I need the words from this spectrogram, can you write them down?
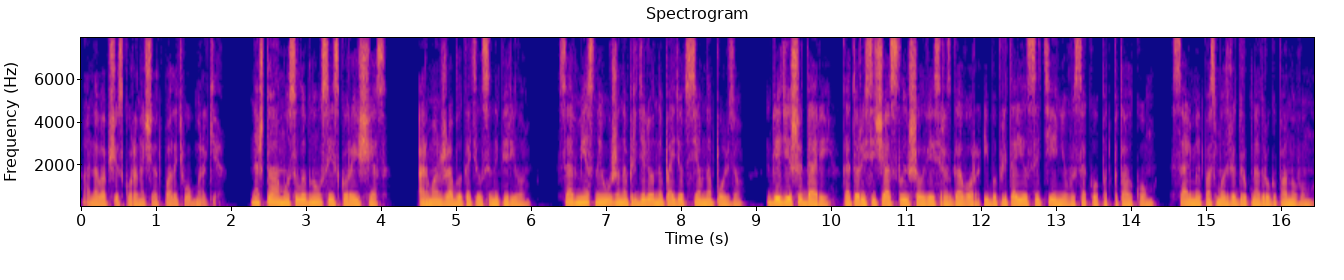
Она вообще скоро начнет падать в обмороке. На что Амус улыбнулся и скоро исчез. Арман же облокотился на перила. Совместный ужин определенно пойдет всем на пользу. Глядишь и Дарий, который сейчас слышал весь разговор, ибо притаился тенью высоко под потолком. С Альмой посмотрят друг на друга по-новому.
